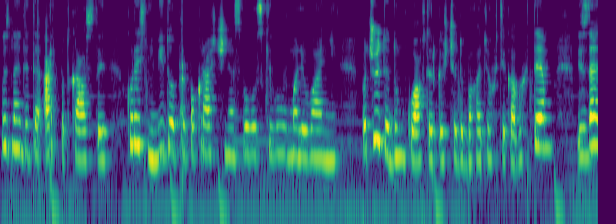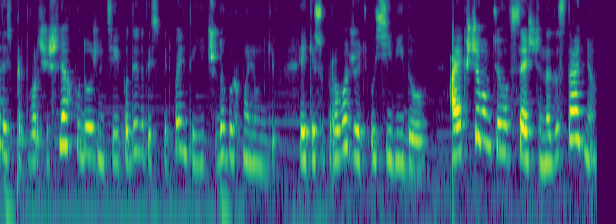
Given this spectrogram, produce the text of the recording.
ви знайдете арт-подкасти, корисні відео про покращення свого скілу в малюванні, почуєте думку авторки щодо багатьох цікавих тем, дізнаєтесь про творчий шлях художниці і подивитесь підпейнти її чудових малюнків, які супроводжують усі відео. А якщо вам цього все ще недостатньо,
